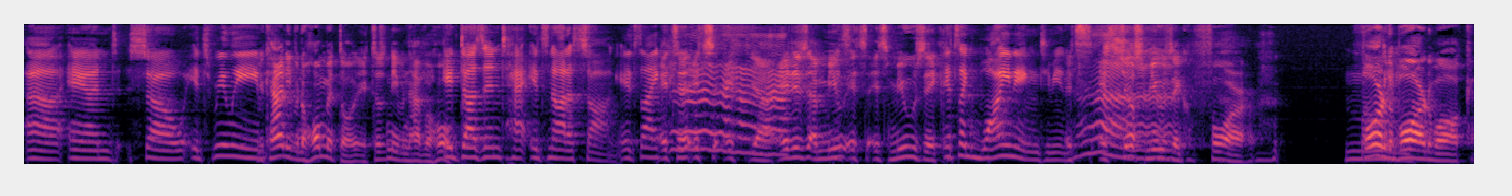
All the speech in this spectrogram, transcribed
Uh, and so it's really You can't even hum it though. It doesn't even have a hook. it doesn't. Ha- it's not a song. It's like it's a, it's it, yeah. It is a mu. It's it's music. It's like whining to me. It's it's just music for for the boardwalk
